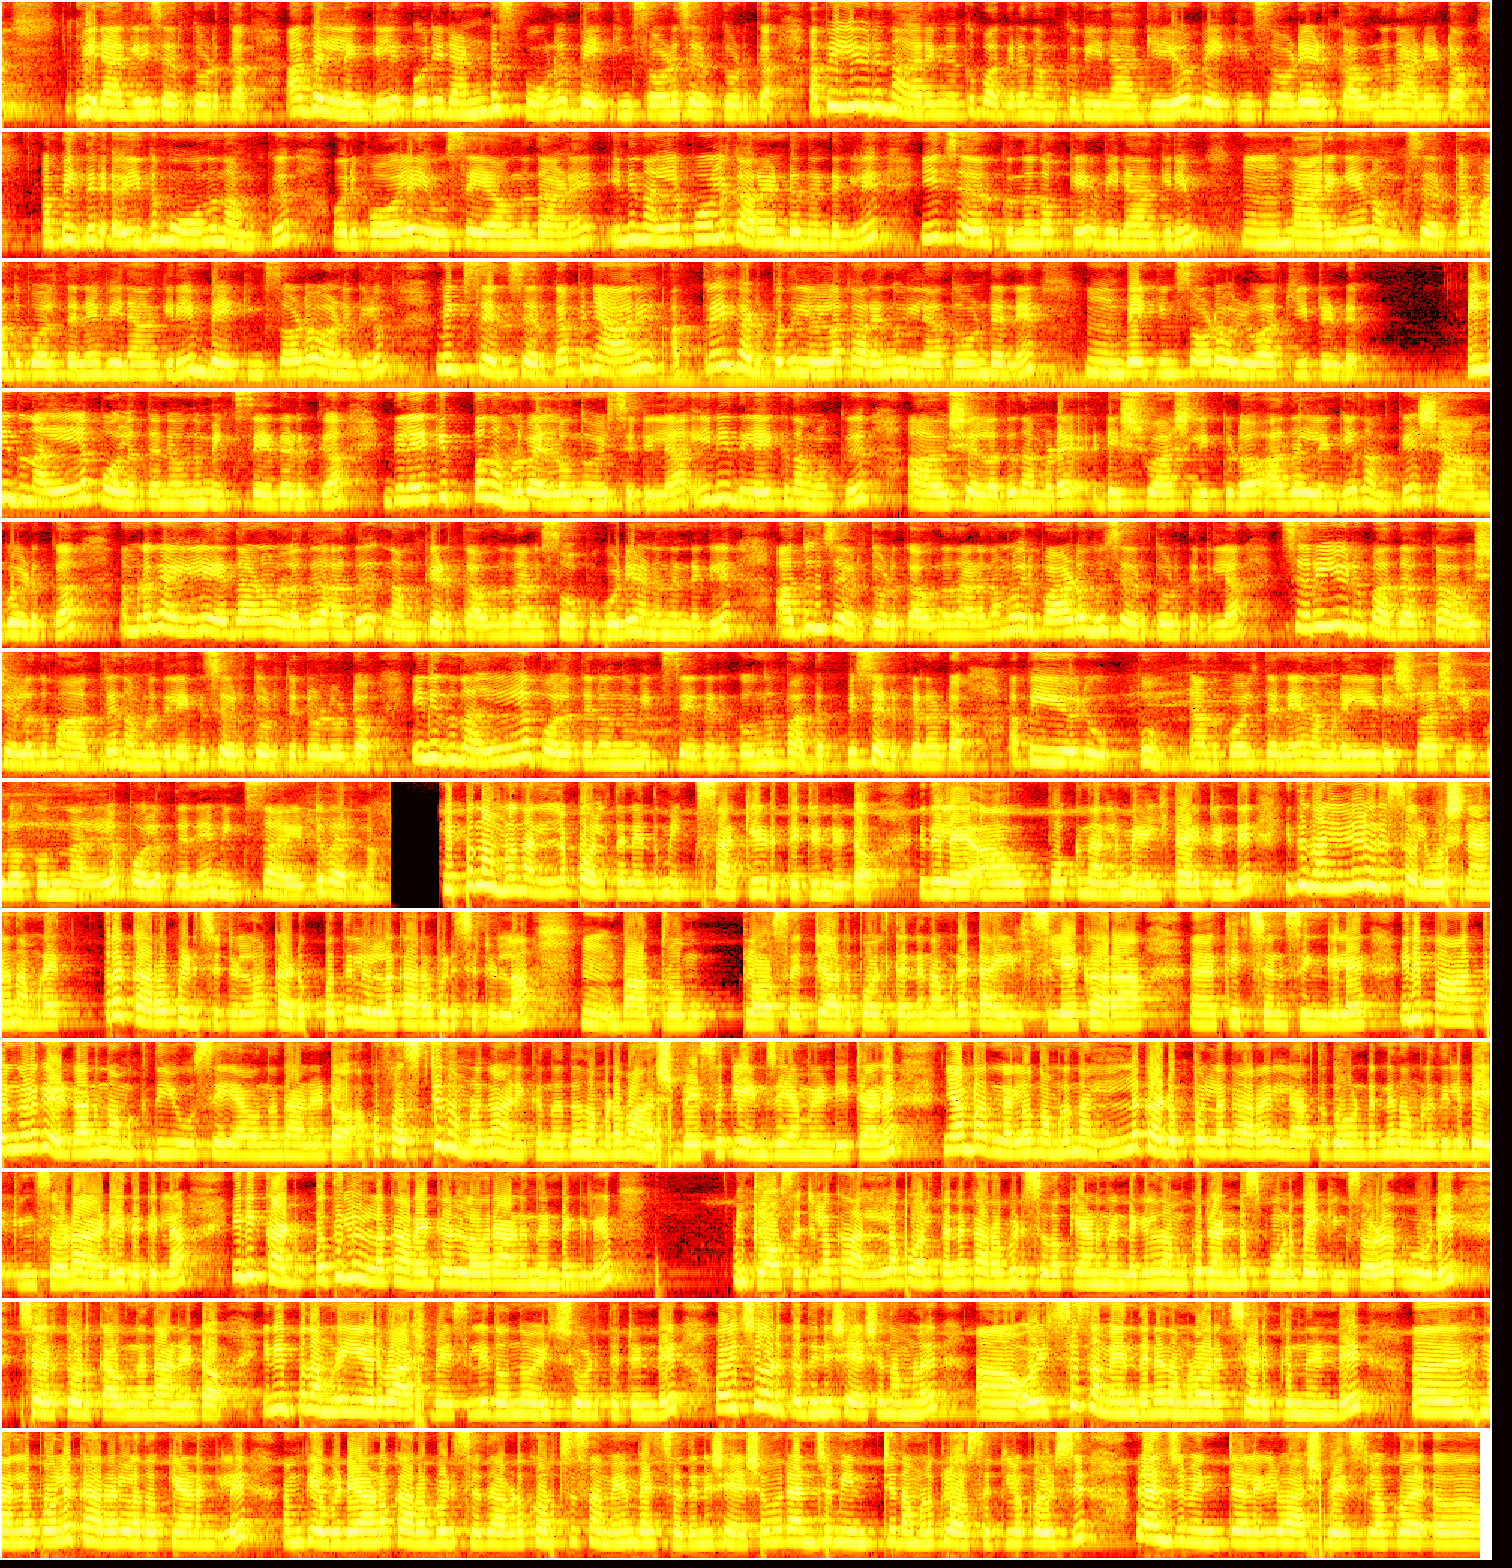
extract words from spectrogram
വിനാഗിരി ചേർത്ത് കൊടുക്കാം അതല്ലെങ്കിൽ ഒരു രണ്ട് സ്പൂണ് ബേക്കിംഗ് സോഡ ചേർത്ത് കൊടുക്കുക. അപ്പോൾ ഈ ഒരു നാരങ്ങക്ക് പകരം നമുക്ക് വിനാഗിരിയോ ബേക്കിംഗ് സോഡയോ എടുക്കാവുന്നതാണ് കേട്ടോ അപ്പോൾ ഇത് ഇത് മൂന്ന് നമുക്ക് ഒരുപോലെ യൂസ് ചെയ്യാവുന്നതാണ്. ഇനി നല്ലപോലെ കറ ഉണ്ടെന്നുണ്ടെങ്കിൽ ഈ ചേർക്കുന്നതൊക്കെ വിനാഗിരിയും നാരങ്ങയും നമുക്ക് ചേർക്കാം. അതുപോലെ തന്നെ വിനാഗിരിയും ബേക്കിംഗ് സോഡ വേണമെങ്കിലും മിക്സ് ചെയ്ത് ചേർക്കാം. അപ്പോൾ ഞാൻ അത്രയും കടുപ്പത്തിലുള്ള കറിയൊന്നും ഇല്ലാത്തതുകൊണ്ട് തന്നെ ബേക്കിംഗ് സോഡ ഒഴിവാക്കിയിട്ടുണ്ട്. ഇനി ഇത് നല്ലപോലെ തന്നെ ഒന്ന് മിക്സ് ചെയ്തെടുക്കുക. ഇതിലേക്ക് ഇപ്പോൾ നമ്മൾ വെള്ളമൊന്നും ഒഴിച്ചിട്ടില്ല. ഇനി ഇതിലേക്ക് നമുക്ക് ആവശ്യമുള്ളത് നമ്മുടെ ഡിഷ് വാഷ് ലിക്വിഡോ അതല്ലെങ്കിൽ നമുക്ക് ഷാമ്പു എടുക്കുക. നമ്മുടെ കയ്യിൽ ഏതാണോ ഉള്ളത് അത് നമുക്ക് എടുക്കാവുന്നതാണ്. സോപ്പ് പൊടിയാണെന്നുണ്ടെങ്കിൽ അതും ചേർത്ത് കൊടുക്കാവുന്നതാണ്. നമ്മൾ ഒരുപാടൊന്നും ചേർത്ത് കൊടുത്തിട്ടില്ല. ചെറിയൊരു പതമൊക്കെ ആവശ്യമുള്ളത് മാത്രമേ നമ്മൾ ഇതിലേക്ക് ചേർത്ത് കൊടുത്തിട്ടുള്ളൂ കേട്ടോ ഇനി ഇത് നല്ലപോലെ തന്നെ ഒന്ന് മിക്സ് ചെയ്തെടുക്കുക. ഒന്ന് പതപ്പിച്ചെടുക്കണം കേട്ടോ അപ്പോൾ ഈ ഒരു ഉപ്പും അതുപോലെ തന്നെ നമ്മുടെ ഈ ഡിഷ് വാഷ് ലിക്വിഡും ഒക്കെ ഒന്ന് നല്ല പോലെ തന്നെ മിക്സ് ആയിട്ട് വരണം. ഇപ്പം നമ്മൾ നല്ല പോലെ തന്നെ ഇത് മിക്സ് ആക്കി എടുത്തിട്ടുണ്ട് കേട്ടോ ഇതിൽ ആ ഉപ്പൊക്കെ നല്ല മെൽറ്റ് ആയിട്ടുണ്ട്. ഇത് നല്ലൊരു സൊല്യൂഷനാണ് നമ്മുടെ എത്ര കറ പിടിച്ചിട്ടുള്ള കടുപ്പത്തിലുള്ള കറ പിടിച്ചിട്ടുള്ള ബാത്റൂം ക്ലോസറ്റ് അതുപോലെ തന്നെ നമ്മുടെ ടൈൽസിലെ കറ കിച്ചൺ സിങ്കിലെ ഇനി പാത്രങ്ങൾ കഴുകാനും നമുക്കിത് യൂസ് ചെയ്യാവുന്നതാണ് കേട്ടോ അപ്പോൾ ഫസ്റ്റ് നമ്മൾ കാണിക്കുന്നത് നമ്മുടെ വാഷ് ബേസ് ക്ലീൻ ചെയ്യാൻ വേണ്ടിയിട്ടാണ്. ഞാൻ പറഞ്ഞല്ലോ നമ്മൾ നല്ല കടുപ്പുള്ള കറ ഇല്ലാത്തത് കൊണ്ട് തന്നെ നമ്മളിതിൽ ബേക്കിംഗ് സോഡ ആഡ് ചെയ്തിട്ടില്ല. ഇനി കടുപ്പത്തിലുള്ള കറയൊക്കെ ഉള്ളവരാണെന്നുണ്ടെങ്കിൽ ക്ലോസറ്റിലൊക്കെ നല്ല പോലെ തന്നെ കറ പിടിച്ചതൊക്കെയാണെന്നുണ്ടെങ്കിൽ നമുക്ക് രണ്ട് സ്പൂൺ ബേക്കിംഗ് സോഡ കൂടി ചേർത്ത് കൊടുക്കാവുന്നതാണ് കേട്ടോ ഇനിയിപ്പോൾ നമ്മൾ ഈ ഒരു വാഷ് ബേസിൽ ഇതൊന്ന് ഒഴിച്ചു കൊടുത്തിട്ടുണ്ട്. ഒഴിച്ചു കൊടുത്തതിന് ശേഷം നമ്മൾ ഒഴിച്ച സമയം തന്നെ നമ്മൾ ഉരച്ചെടുക്കുന്നുണ്ട് നല്ലപോലെ നല്ല പോലെ കറ ആണെങ്കിൽ നമുക്ക് എവിടെയാണോ കറ പിടിച്ചത് അവിടെ കുറച്ച് സമയം വെച്ചതിന് ശേഷം ഒരു അഞ്ച് മിനിറ്റ് നമ്മൾ ക്ലോസറ്റിലൊക്കെ ഒഴിച്ച് ഒരു അഞ്ച് മിനിറ്റ് അല്ലെങ്കിൽ വാഷ് ബേസിലൊക്കെ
